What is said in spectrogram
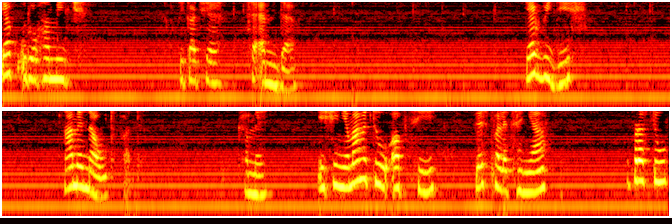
Jak uruchomić aplikację CMD? Jak widzisz, mamy Notepad. Klikamy. Jeśli nie mamy tu opcji bez polecenia, po prostu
